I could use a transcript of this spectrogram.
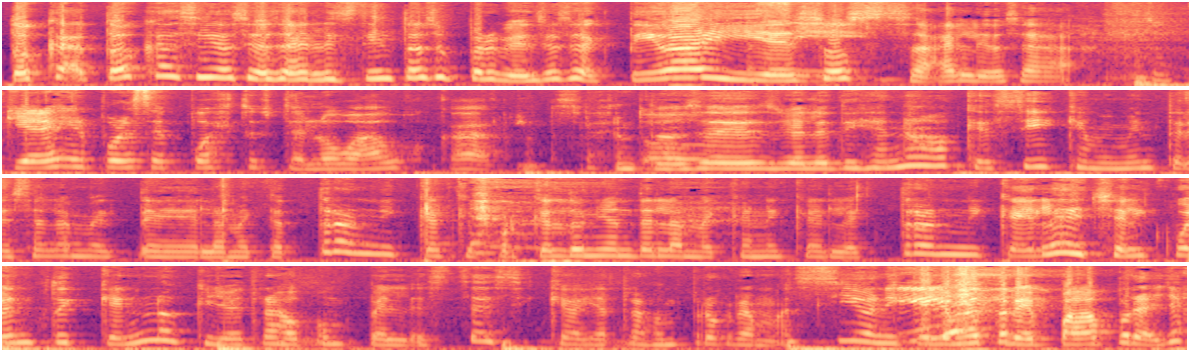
toca, toca sí, o sea, el instinto de supervivencia se activa y Sí. eso sale, o sea, Tú quieres ir por ese puesto y usted lo va a buscar. Eso es entonces yo les dije, no, que sí, que a mí me interesa la, me- eh, la mecatrónica, que porque es la unión de la mecánica electrónica, y les eché el cuento y que no, que yo trabajo con PLCs y que había trabajado en programación y que yo me trepaba por allá.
